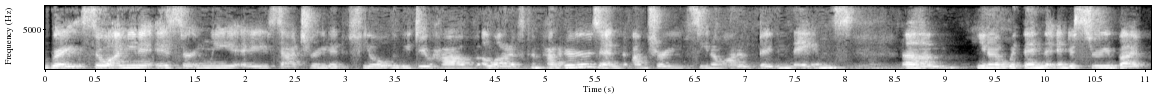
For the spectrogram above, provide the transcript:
Right. So, I mean, it is certainly a saturated field. We do have a lot of competitors, and I'm sure you've seen a lot of big names um, you know, within the industry, but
